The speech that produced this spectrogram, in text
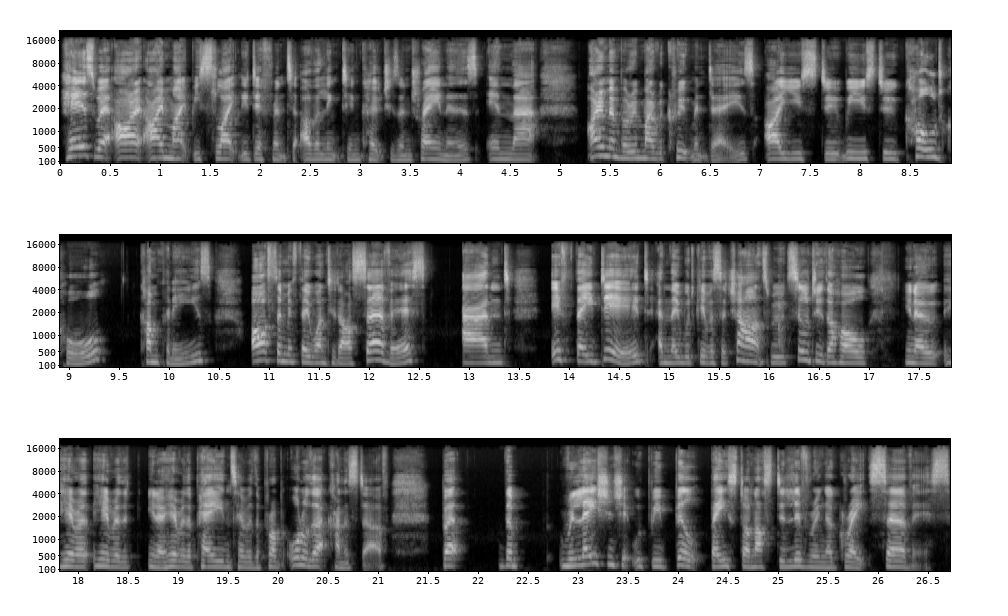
Here's where I, I might be slightly different to other LinkedIn coaches and trainers in that I remember in my recruitment days, I used to, we used to cold call companies, ask them if they wanted our service. And if they did and they would give us a chance, we would still do the whole, you know, here are, here are the, you know, here are the pains, here are the problems, all of that kind of stuff. But the relationship would be built based on us delivering a great service.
